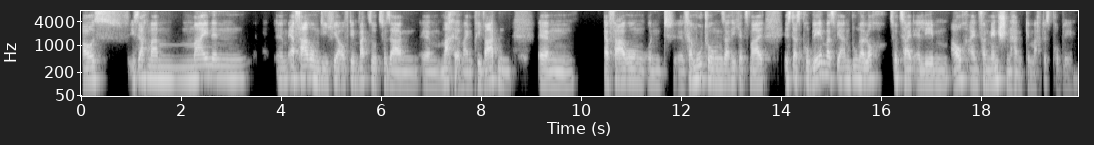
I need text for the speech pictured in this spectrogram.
aus ich sag mal, meinen ähm, Erfahrungen, die ich hier auf dem Watt sozusagen ähm, mache, meinen privaten ähm, Erfahrungen und äh, Vermutungen, sage ich jetzt mal, ist das Problem, was wir am Duner Loch zurzeit erleben, auch ein von Menschenhand gemachtes Problem.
